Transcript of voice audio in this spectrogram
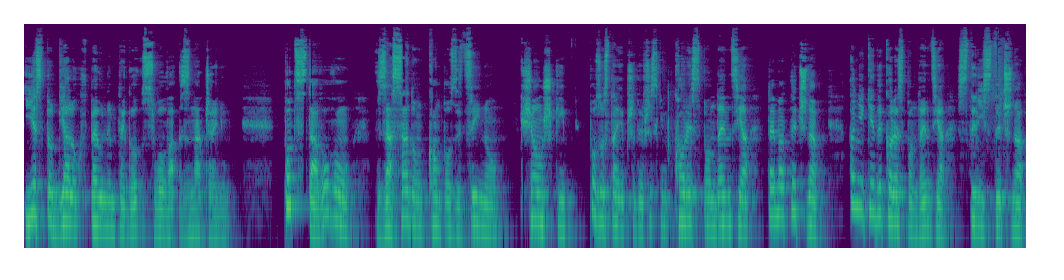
I jest to dialog w pełnym tego słowa znaczeniu. Podstawową zasadą kompozycyjną książki pozostaje przede wszystkim korespondencja tematyczna, a niekiedy korespondencja stylistyczna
